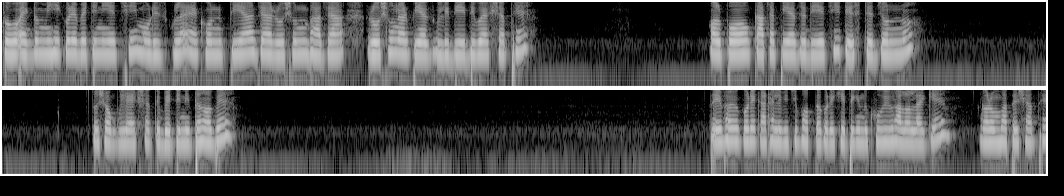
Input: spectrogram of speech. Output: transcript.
তো একদম মিহি করে বেটে নিয়েছি মরিচগুলা। এখন পেঁয়াজ আর রসুন ভাজা, রসুন আর পেঁয়াজগুলি দিয়ে দিব একসাথে। অল্প কাঁচা পেঁয়াজও দিয়েছি টেস্টের জন্য। তো সবগুলো একসাথে বেটে নিতে হবে। তো এইভাবে করে কাঁঠালি বিচি ভর্তা করে খেতে কিন্তু খুবই ভালো লাগে গরম ভাতের সাথে।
